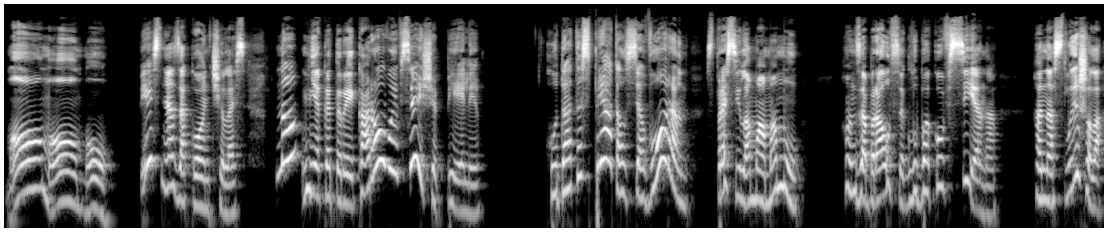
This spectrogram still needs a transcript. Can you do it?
Му-му-му. Песня закончилась, но некоторые коровы все еще пели. «Куда ты спрятался, ворон?» – спросила мама Му. Он забрался глубоко в сено. Она слышала,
